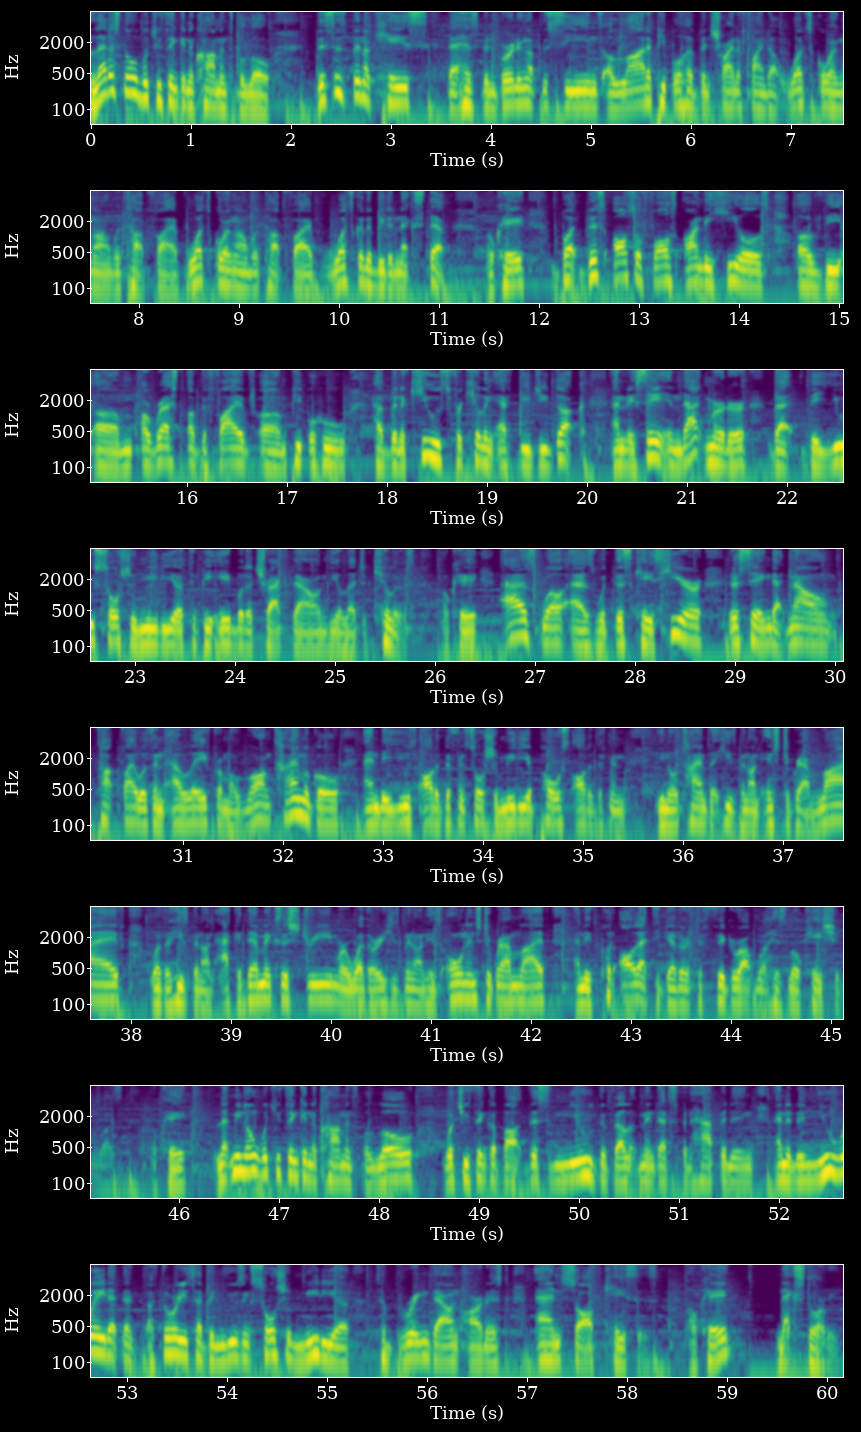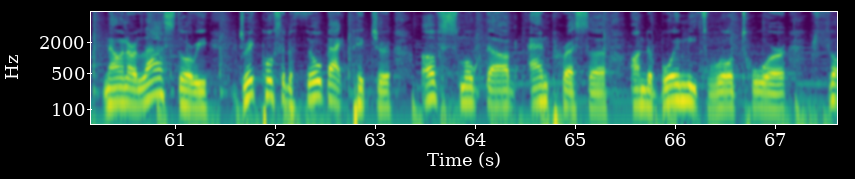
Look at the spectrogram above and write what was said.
Let us know what you think in the comments below. This has been a case that has been burning up the scenes. A lot of people have been trying to find out what's going on with top five, what's going on with top five, what's going to be the next step. Okay. But this also falls on the heels of the um, arrest of the five um, people who have been accused for killing FBG Duck. And they say in that murder that they used social media to be able to track down the alleged killers okay? As well as with this case here, they're saying that now Top 5 was in LA from a long time ago and they used all the different social media posts, all the different, you know, times that he's been on Instagram Live, whether he's been on Akademiks' stream or whether he's been on his own Instagram Live, and they put all that together to figure out what his location was, okay? Let me know what you think in the comments below, what you think about this new development that's been happening and in the new way that the authorities have been using social media to bring down artists and solve cases. Okay? Next story. Now, in our last story, Drake posted a throwback picture of Smoke Dawg and Pressa on the Boy Meets World tour,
